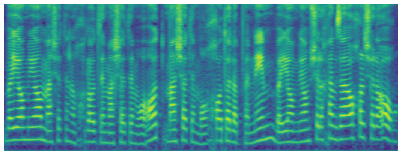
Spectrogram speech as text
ביום יום, מה שאתן אוכלות זה מה שאתן רואות, מה שאתן עורכות על הפנים ביום יום שלכם זה האוכל של האור.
